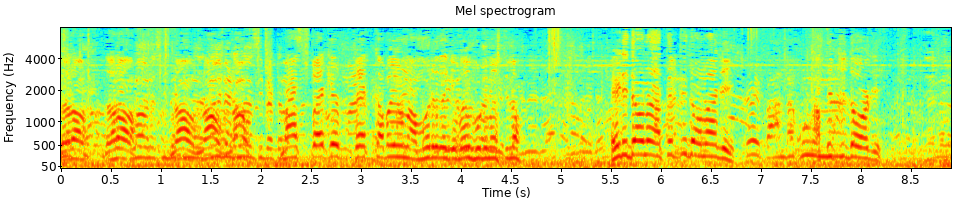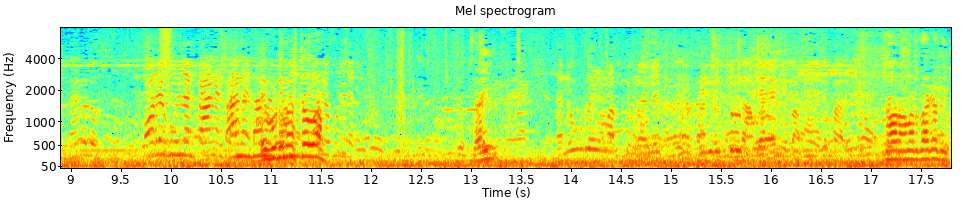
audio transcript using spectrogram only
ধরো ধরো, নাও নাও নাও। মাছ প্যাকেট প্যাক কাবাইও না, মরে দেখে ভাই বুড়ি মাছ দিল। এটি দাও না, হাতেরটি দাও না আগে। হাতেরটি দাও আগে। এই বুড়ি মাছটা লো। যাই ধর, আমার জায়গা দেখ।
